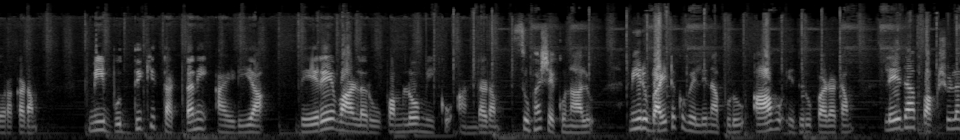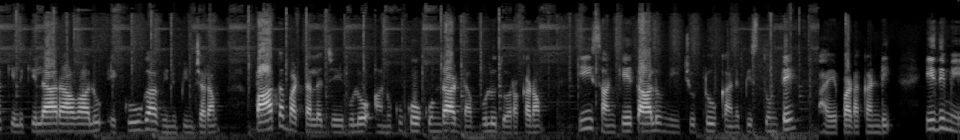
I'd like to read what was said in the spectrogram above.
దొరకడం. మీ బుద్ధికి తట్టని ఐడియా వేరే వాళ్ళ రూపంలో మీకు అందడం. శుభశకునాలు మీరు బయటకు వెళ్ళినప్పుడు ఆవు ఎదురుపడటం లేదా పక్షుల కిలికిలారావాలు ఎక్కువగా వినిపించడం పాత బట్టల జేబులో అనుకుకోకుండా డబ్బులు దొరకడం ఈ సంకేతాలు మీ చుట్టూ కనిపిస్తుంటే భయపడకండి. ఇది మీ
